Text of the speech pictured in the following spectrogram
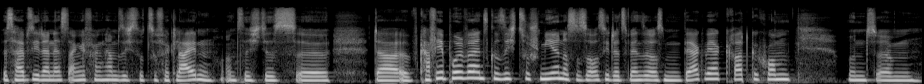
weshalb sie dann erst angefangen haben, sich so zu verkleiden und sich das äh, da Kaffeepulver ins Gesicht zu schmieren, dass es so aussieht, als wären sie aus dem Bergwerk gerade gekommen. Und ähm,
